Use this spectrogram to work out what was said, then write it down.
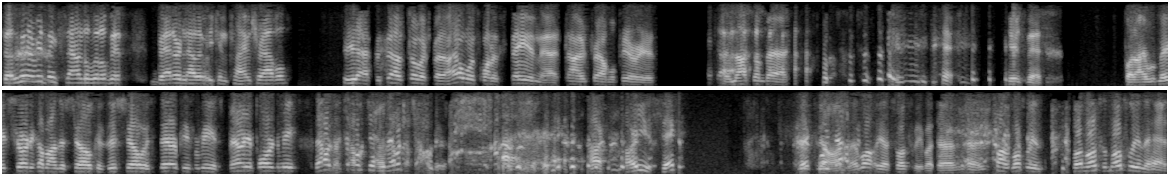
Doesn't everything sound a little bit better now that we can time travel? Yes, it sounds so much better. I almost want to stay in that time travel period and not come back. Here's this. But I made sure to come on the show because this show is therapy for me. It's very important to me. That was a joke, Jay. That was a joke. are, are you sick? Sick? No, I'm, well, yeah, supposed to be, but uh, uh, it's mostly, in, well, mostly, mostly in the head.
